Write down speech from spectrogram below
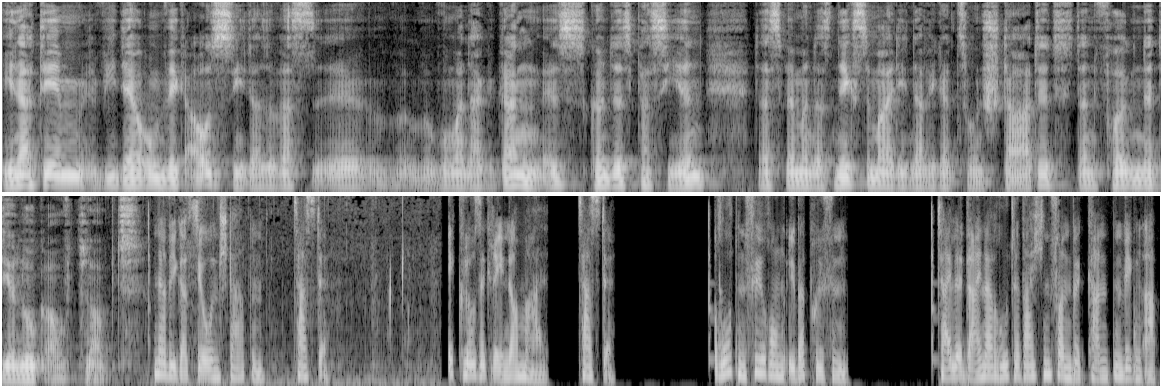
Je nachdem, wie der Umweg aussieht, also was, äh, wo man da gegangen ist, könnte es passieren, dass wenn man das nächste Mal die Navigation startet, dann folgender Dialog aufploppt. Navigation starten. Taste. Eklose Grey normal. Taste. Routenführung überprüfen. Teile deiner Route weichen von bekannten Wegen ab.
